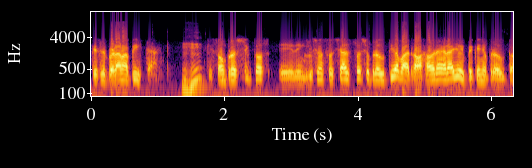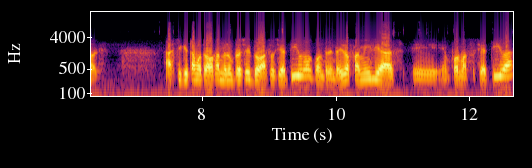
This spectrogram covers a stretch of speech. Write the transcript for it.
que es el programa PISTA, que son proyectos eh, de inclusión social socioproductiva para trabajadores agrarios y pequeños productores. Así que estamos trabajando en un proyecto asociativo con 32 familias eh, en forma asociativa,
